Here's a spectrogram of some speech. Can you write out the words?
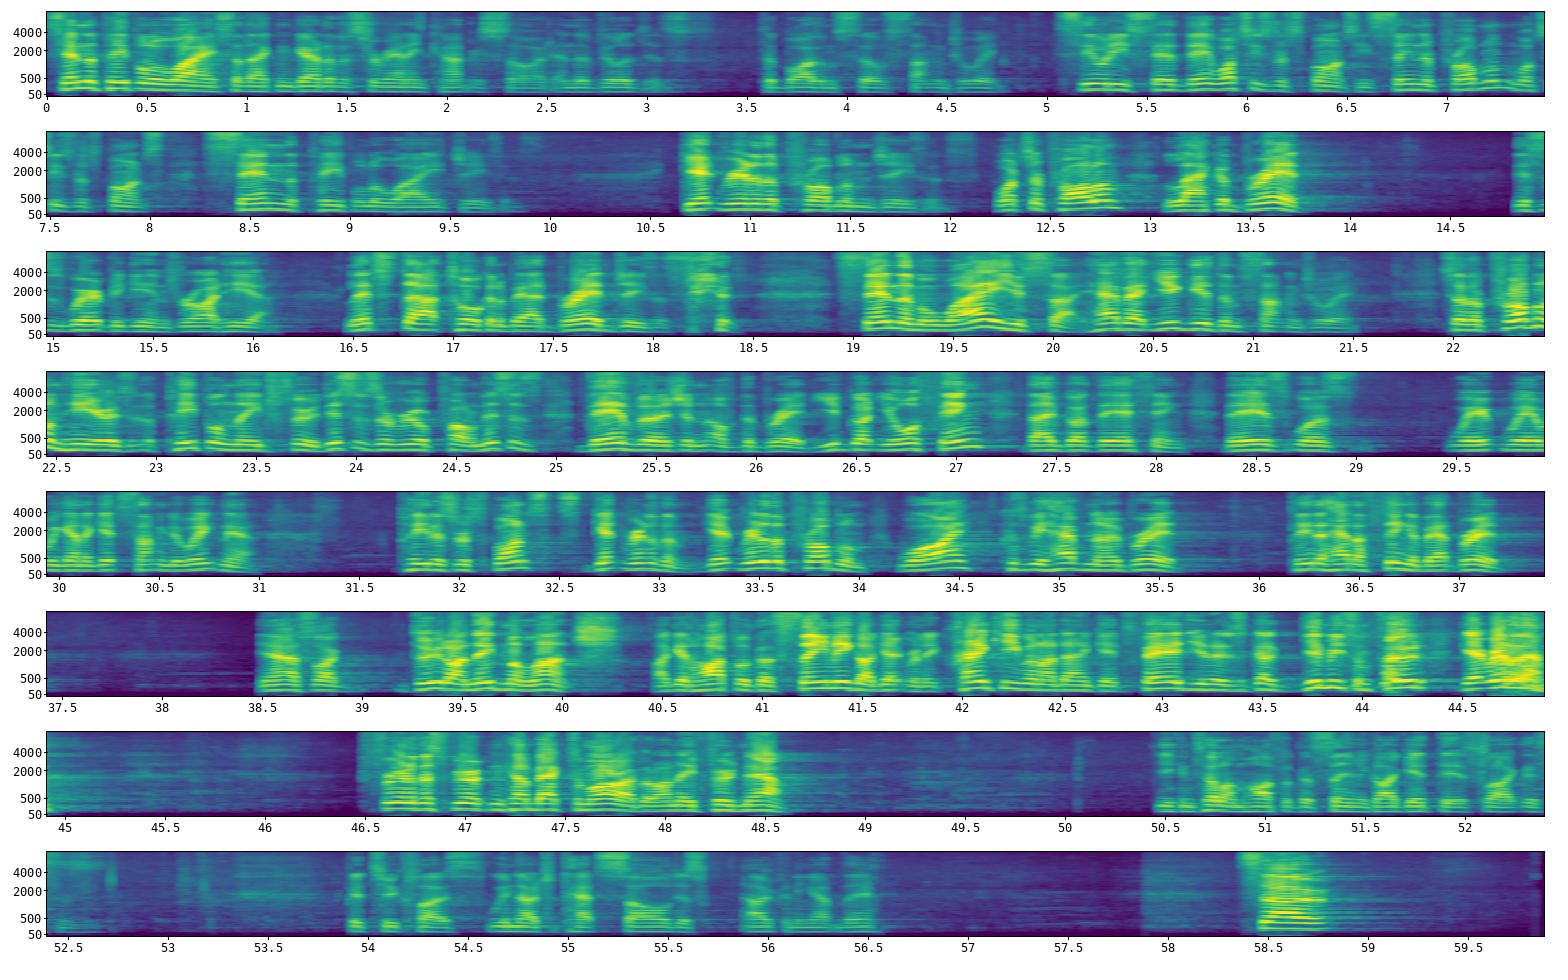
Send the people away so they can go to the surrounding countryside and the villages to buy themselves something to eat. See what he said there? What's his response? He's seen the problem. What's his response? Send the people away, Jesus. Get rid of the problem, Jesus. What's the problem? Lack of bread. This is where it begins, right here. Let's start talking about bread, Jesus said. Send them away, you say. How about you give them something to eat? So the problem here is that the people need food. This is a real problem. This is their version of the bread. You've got your thing, they've got their thing. Theirs was where, where are we going to get something to eat now? Peter's response get rid of them. Get rid of the problem. Why? Because we have no bread. Peter had a thing about bread. You know, it's like, dude, I need my lunch. I get hypoglycemic. I get really cranky when I don't get fed. You know, just go, give me some food. Get rid of them. Fruit of the Spirit can come back tomorrow, but I need food now. You can tell I'm hypoglycemic. I get this. Like, this is a bit too close. Window to Pat's soul just opening up there. So,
